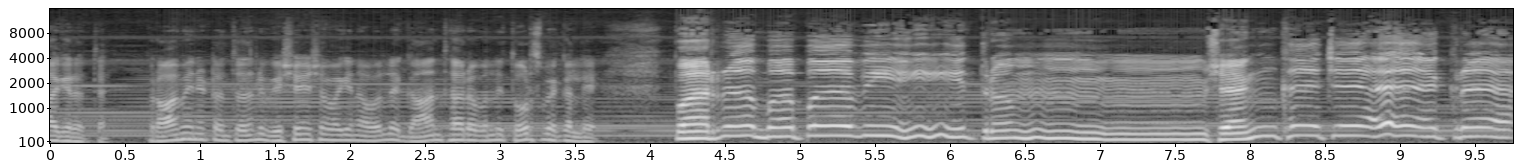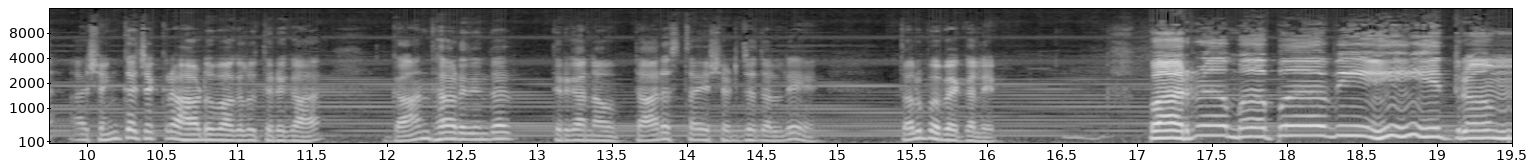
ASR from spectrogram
ಆಗಿರುತ್ತೆ. ಪ್ರಾಮಿನೆಂಟ್ ಅಂತಂದ್ರೆ ವಿಶೇಷವಾಗಿ ನಾವು ಅಲ್ಲಿ ಗಾಂಧಾರವನ್ನು ತೋರಿಸ್ಬೇಕಲ್ಲಿ. ಪರಮ ಪವಿತ್ರಂ ಶಂಖಚಕ್ರ. ಆ ಶಂಖಚಕ್ರ ಹಾಡುವಾಗಲೂ ತಿರ್ಗಾ ಗಾಂಧಾರದಿಂದ ತಿರ್ಗಾ ನಾವು ತಾರಸ್ಥಾಯಿ ಷಡ್ಜದಲ್ಲಿ ತಲುಪಬೇಕಲ್ಲಿ. ಪರಮ ಪವಿತ್ರಂ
